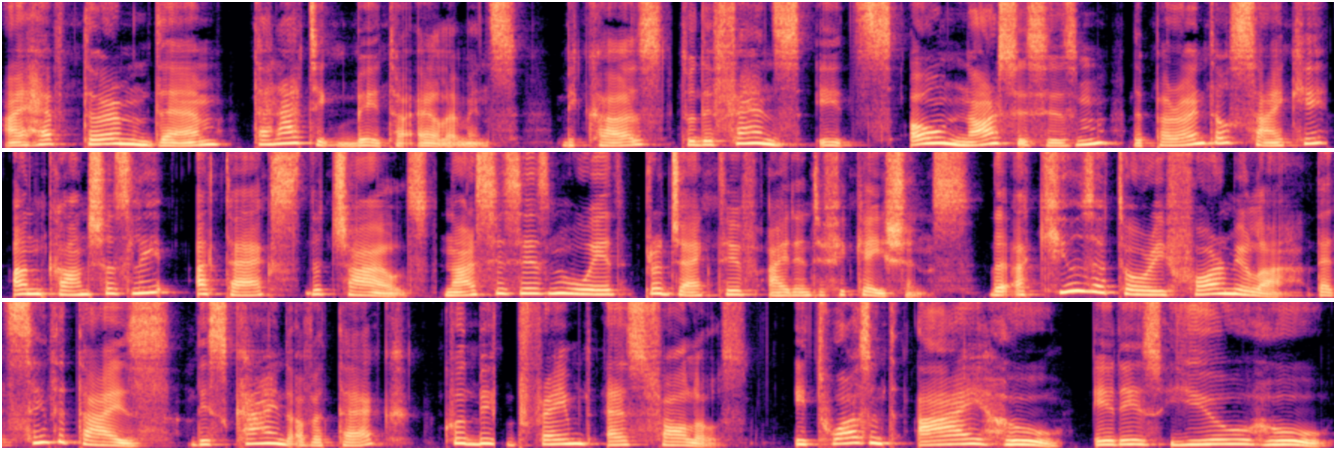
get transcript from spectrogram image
I have termed them thanatic beta elements because to defend its own narcissism, the parental psyche unconsciously attacks the child's narcissism with projective identifications. The accusatory formula that synthesizes this kind of attack could be framed as follows. It wasn't I who, it is you who,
